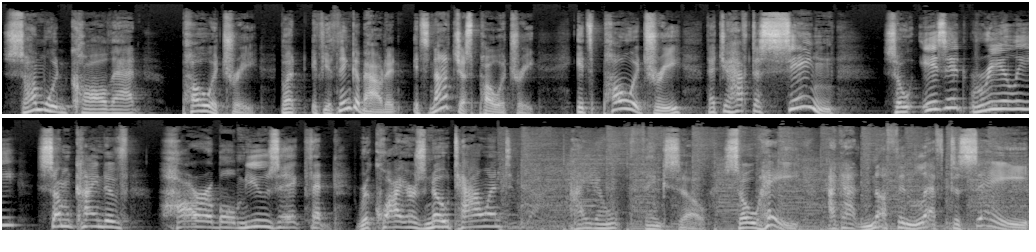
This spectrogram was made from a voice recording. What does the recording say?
Some would call that poetry. But if you think about it, it's not just poetry. It's poetry that you have to sing. So is it really some kind of horrible music that requires no talent? I don't think so. So, hey, I got nothing left to say.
